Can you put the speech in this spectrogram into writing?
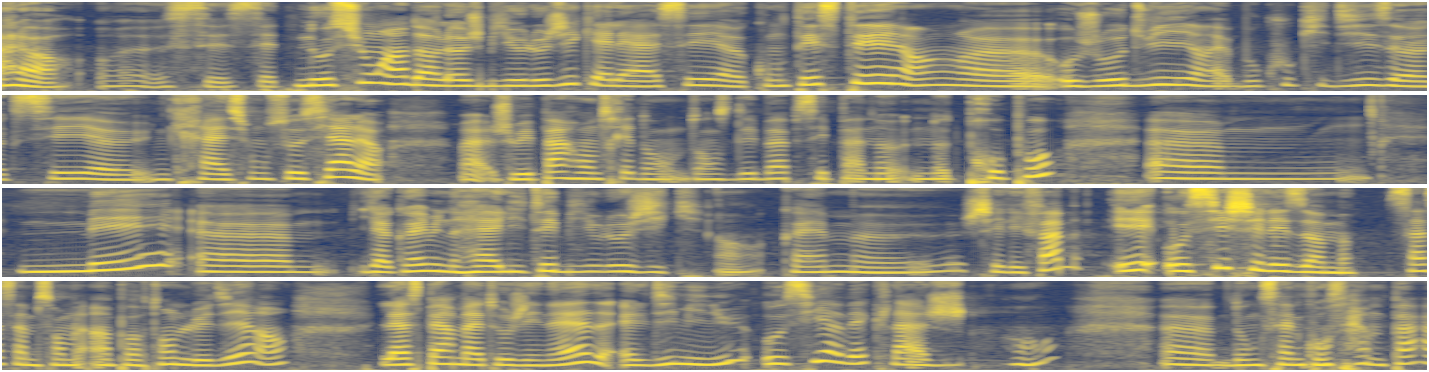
Alors, euh, cette notion hein, d'horloge biologique, elle est assez euh, contestée. Hein. Euh, aujourd'hui, il y en a beaucoup qui disent que c'est une création sociale. je ne vais pas rentrer dans, ce débat, ce n'est pas notre propos. mais il y a quand même une réalité biologique, hein, quand même, chez les femmes et aussi chez les hommes. Ça, ça me semble important de le dire. La spermatogénèse, elle diminue aussi avec l'âge. donc, ça ne concerne pas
